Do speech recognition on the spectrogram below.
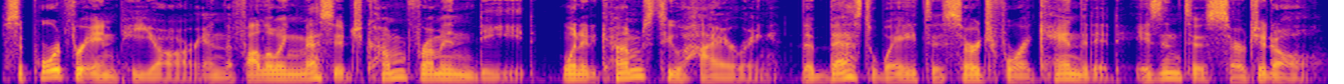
Support for NPR and the following message come from Indeed. When it comes to hiring, the best way to search for a candidate isn't to search at all.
